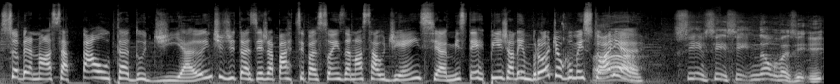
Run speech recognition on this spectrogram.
sobre a nossa pauta do dia. Antes de trazer já participações da nossa audiência, Mr. P já lembrou de alguma história? Ah, sim, sim, sim. Não, mas e-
